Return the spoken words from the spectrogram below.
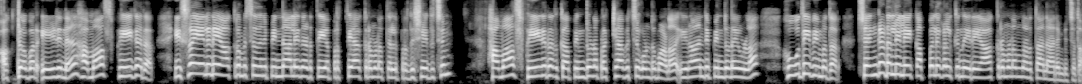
ഒക്ടോബർ ഏഴിന് ഹമാസ് ഭീകരർ ഇസ്രയേലിനെ ആക്രമിച്ചതിന് പിന്നാലെ നടത്തിയ പ്രത്യാക്രമണത്തിൽ പ്രതിഷേധിച്ചും ഹമാസ് ഭീകരർക്ക് പിന്തുണ പ്രഖ്യാപിച്ചുകൊണ്ടുമാണ് ഇറാന്റെ പിന്തുണയുള്ള ഹൂതി വിമതർ ചെങ്കടലിലെ കപ്പലുകൾക്ക് നേരെ ആക്രമണം നടത്താൻ ആരംഭിച്ചത്.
